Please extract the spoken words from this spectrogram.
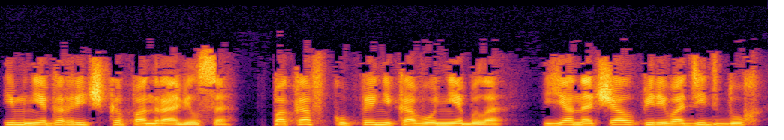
И мне горячко понравился. Пока в купе никого не было, я начал переводить дух,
